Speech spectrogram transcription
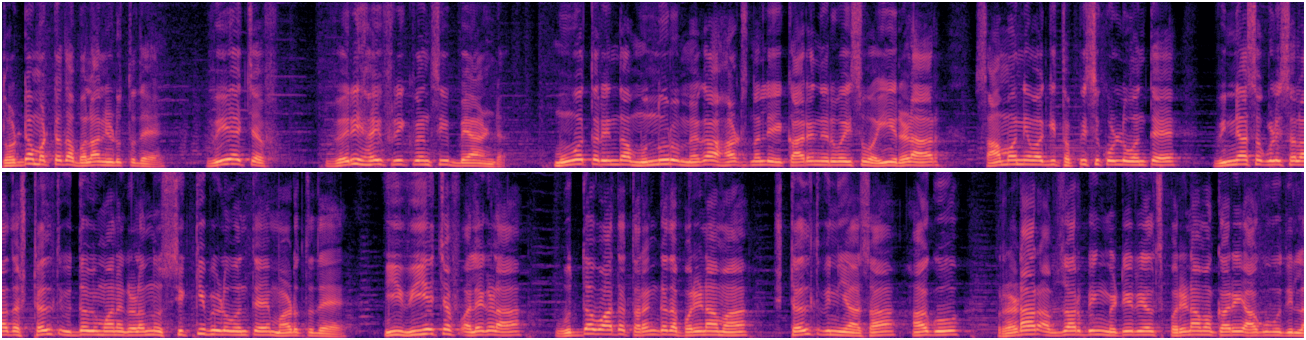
ದೊಡ್ಡ ಮಟ್ಟದ ಬಲ ನೀಡುತ್ತದೆ. V H F very high frequency band ಮೂವತ್ತರಿಂದ ಮುನ್ನೂರು ಮೆಗಾ ಹಾರ್ಟ್ಸ್ನಲ್ಲಿ ಕಾರ್ಯನಿರ್ವಹಿಸುವ ಈ ರಡಾರ್ ಸಾಮಾನ್ಯವಾಗಿ ತಪ್ಪಿಸಿಕೊಳ್ಳುವಂತೆ ವಿನ್ಯಾಸಗೊಳಿಸಲಾದ ಸ್ಟೆಲ್ತ್ ಯುದ್ಧ ವಿಮಾನಗಳನ್ನು ಸಿಕ್ಕಿ ಬೀಳುವಂತೆ ಮಾಡುತ್ತದೆ. ಈ ವಿ ಎಚ್ ಎಫ್ ಅಲೆಗಳ ಉದ್ದವಾದ ತರಂಗದ ಪರಿಣಾಮ ಸ್ಟೆಲ್ತ್ ವಿನ್ಯಾಸ ಹಾಗೂ ರಡಾರ್ ಅಬ್ಸಾರ್ಬಿಂಗ್ ಮೆಟೀರಿಯಲ್ಸ್ ಪರಿಣಾಮಕಾರಿ ಆಗುವುದಿಲ್ಲ.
